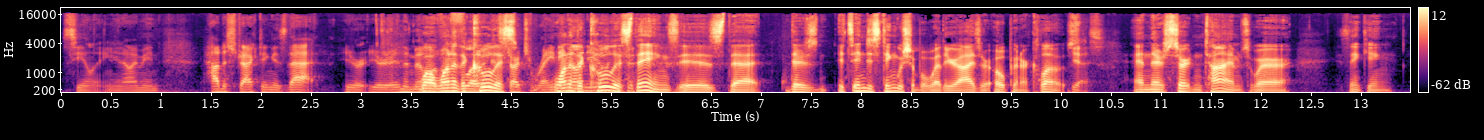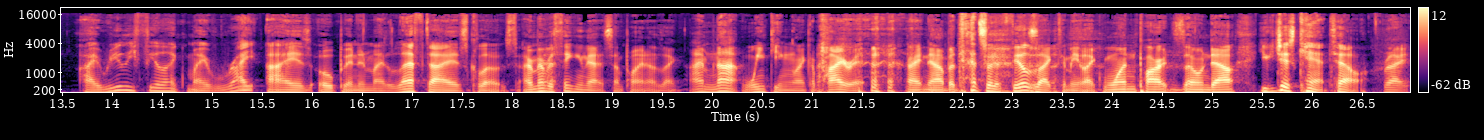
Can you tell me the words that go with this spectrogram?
ceiling. You know, I mean, how distracting is that? You're you're in the middle. well, of one of the float and it coolest one of the coolest things is that there's it's indistinguishable whether your eyes are open or closed. Yes. And there's certain times where thinking, I really feel like my right eye is open and my left eye is closed. I remember thinking that at some point. I was like, I'm not winking like a pirate right now, but that's what it feels like to me. Like one part zoned out. You just can't tell. Right.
